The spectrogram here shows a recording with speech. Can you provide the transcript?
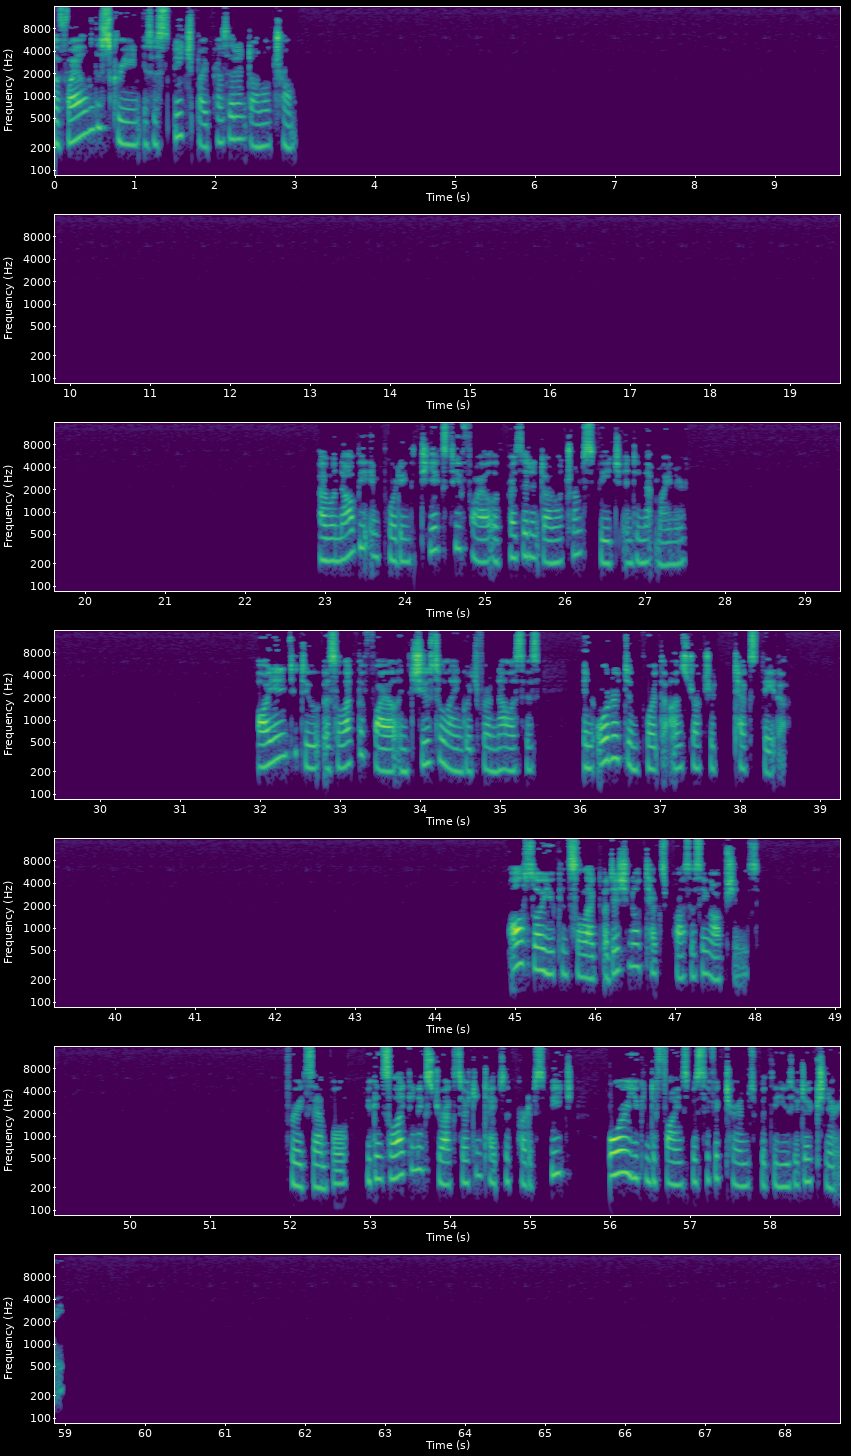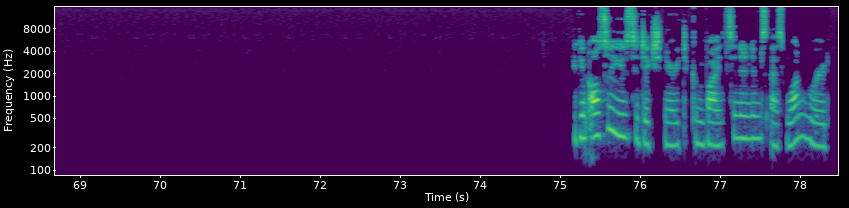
The file on the screen is a speech by President Donald Trump. I will now be importing the txt file of President Donald Trump's speech into Netminer. All you need to do is select the file and choose the language for analysis in order to import the unstructured text data. Also, you can select additional text processing options. For example, you can select and extract certain types of part of speech, or you can define specific terms with the user dictionary. You can also use the dictionary to combine synonyms as one word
